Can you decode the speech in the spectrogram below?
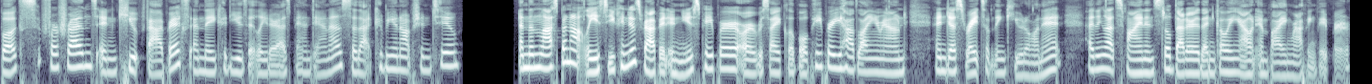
books for friends in cute fabrics and they could use it later as bandanas, so that could be an option too. And then last but not least, you can just wrap it in newspaper or recyclable paper you have lying around and just write something cute on it. I think that's fine and still better than going out and buying wrapping paper.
